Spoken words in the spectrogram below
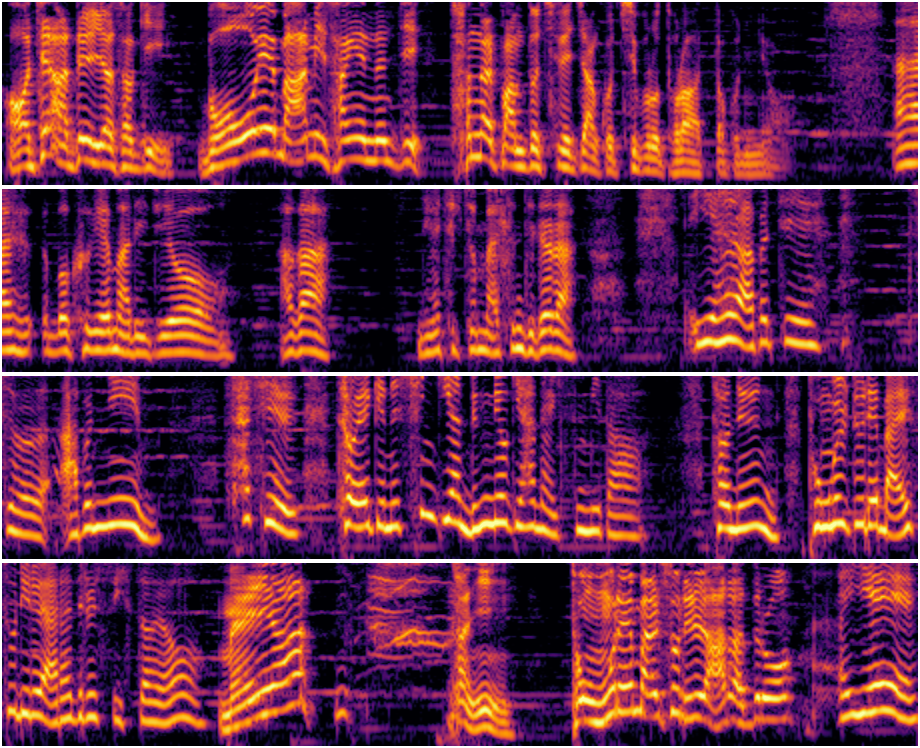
어제 아들 녀석이 뭐에 마음이 상했는지 첫날 밤도 지내지 않고 집으로 돌아왔더군요. 아, 뭐 그게 말이지요. 아가, 네가 직접 말씀드려라. 예 아버지. 저 아버님 사실 저에게는 신기한 능력이 하나 있습니다. 저는 동물들의 말소리를 알아들을 수 있어요. 매야? 아니, 동물의 말소리를 알아들어? 아, 예,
